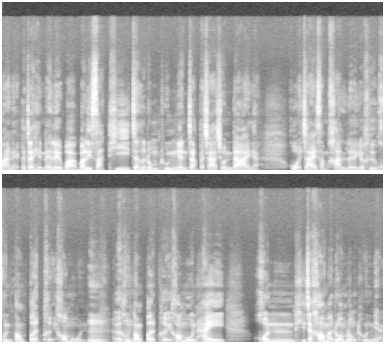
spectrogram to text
มาเนี่ยก็จะเห็นได้เลยว่าบริษัทที่จะระดมทุนเงินจากประชาชนได้เนี่ย หัวใจสำคัญเลยก็คือคุณต้องเปิดเผยข้อมูลอืมเออคุณต้องเปิดเผยข้อมูลให้คนที่จะเข้ามาร่วมลงทุนเนี่ย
